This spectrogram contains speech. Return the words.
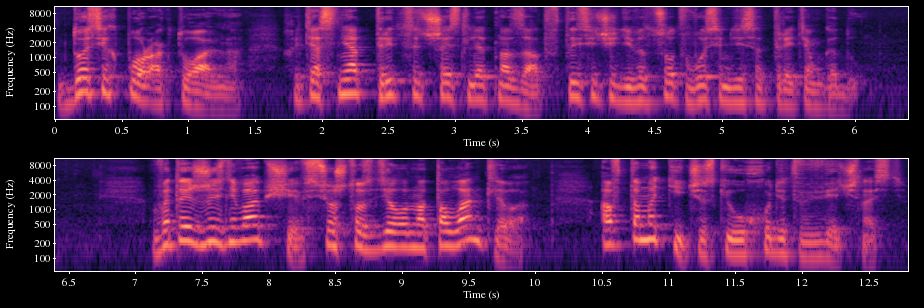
До сих пор актуально – хотя снят 36 лет назад, в 1983 году. В этой жизни вообще все, что сделано талантливо, автоматически уходит в вечность.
